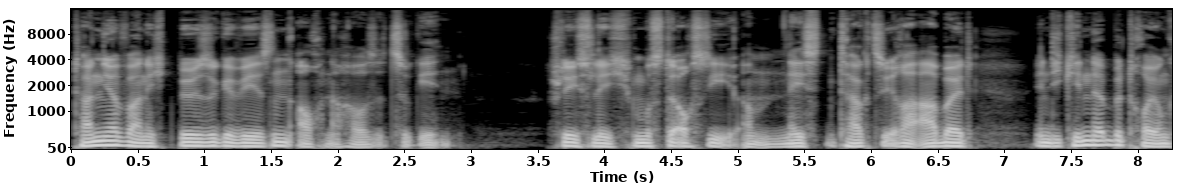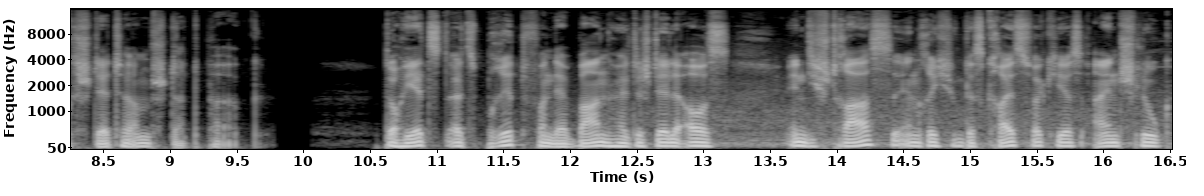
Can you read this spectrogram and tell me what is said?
Tanja war nicht böse gewesen, auch nach Hause zu gehen. Schließlich musste auch sie am nächsten Tag zu ihrer Arbeit in die Kinderbetreuungsstätte am Stadtpark. Doch jetzt, als Britt von der Bahnhaltestelle aus in die Straße in Richtung des Kreisverkehrs einschlug,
